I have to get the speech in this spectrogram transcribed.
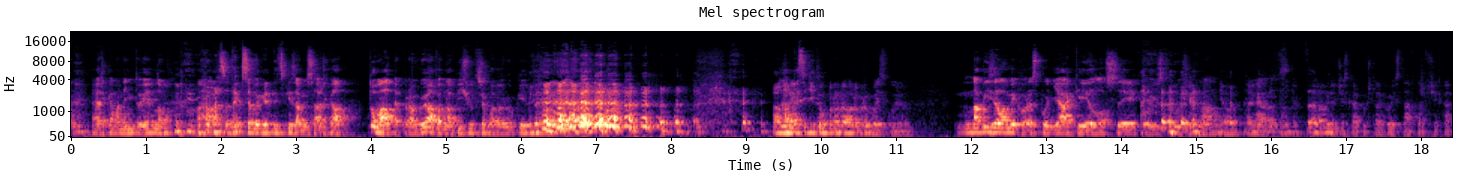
já říkám, a není to jedno. A ona se tak sebekriticky zamyslela a říkala, to máte pravdu, já tam napíšu třeba do ruky. Ale hlavně si ti k tomu prodala dobrou pojistku, že jo? nabízela mi korespondiáky, losy, pojistku, všechno. Jo, takže Jo. super. To je Takže dobrý. to je Česká pošta takový startup v Čechách.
